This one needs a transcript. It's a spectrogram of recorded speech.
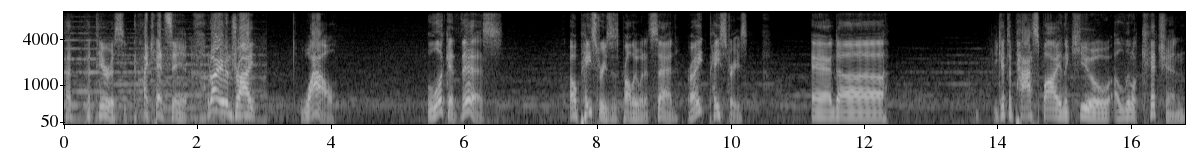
Pat patisserie. I can't say it. I'm not even try. Wow. Look at this. Oh, pastries is probably what it said, right? Pastries. And, uh... You get to pass by in the queue a little kitchen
